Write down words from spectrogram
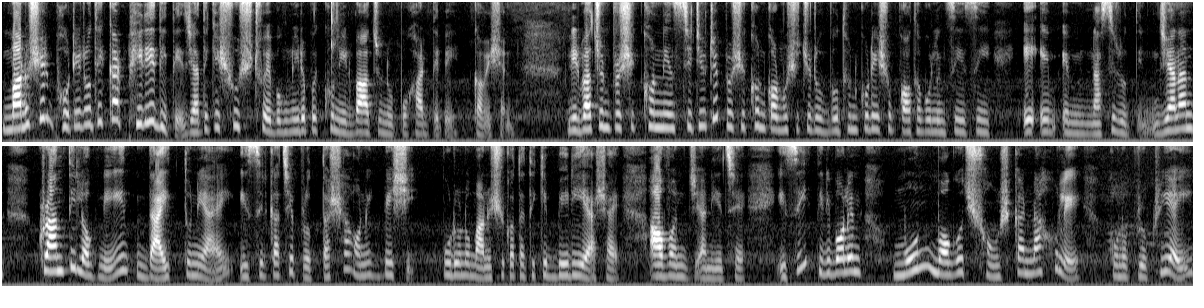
মানুষের ভোটের অধিকার ফিরিয়ে দিতে জাতিকে সুষ্ঠু এবং নিরপেক্ষ নির্বাচন উপহার দেবে কমিশন। নির্বাচন প্রশিক্ষণ ইনস্টিটিউটে প্রশিক্ষণ কর্মসূচির উদ্বোধন করে এসব কথা বলেন CAC A M M Nasir Uddin জানান, ক্রান্তি লগ্নে দায়িত্ব নেয় ইসির কাছে প্রত্যাশা অনেক বেশি। পুরনো মানসিকতা থেকে বেরিয়ে আসায় আহ্বান জানিয়েছে ইসি। তিনি বলেন, মন মগজ সংস্কার না হলে কোনো প্রক্রিয়াই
